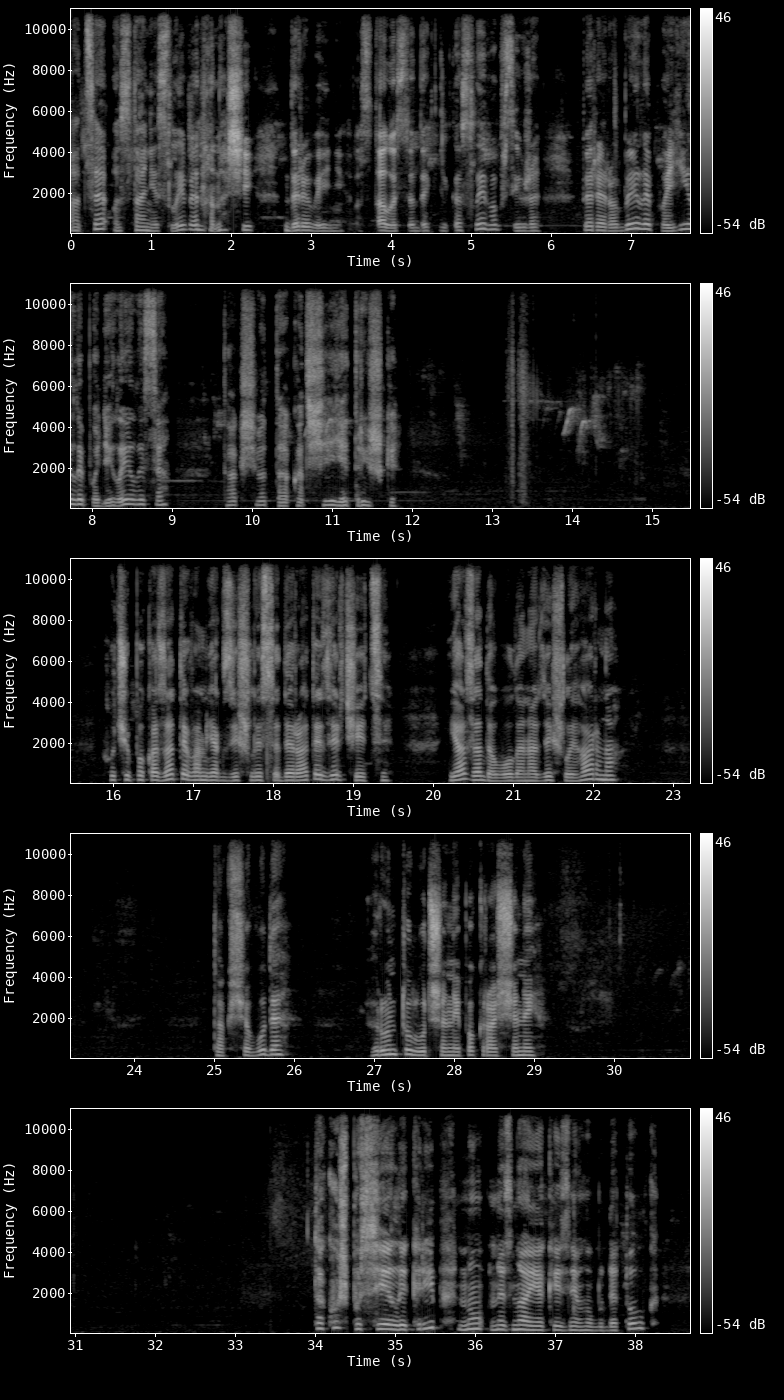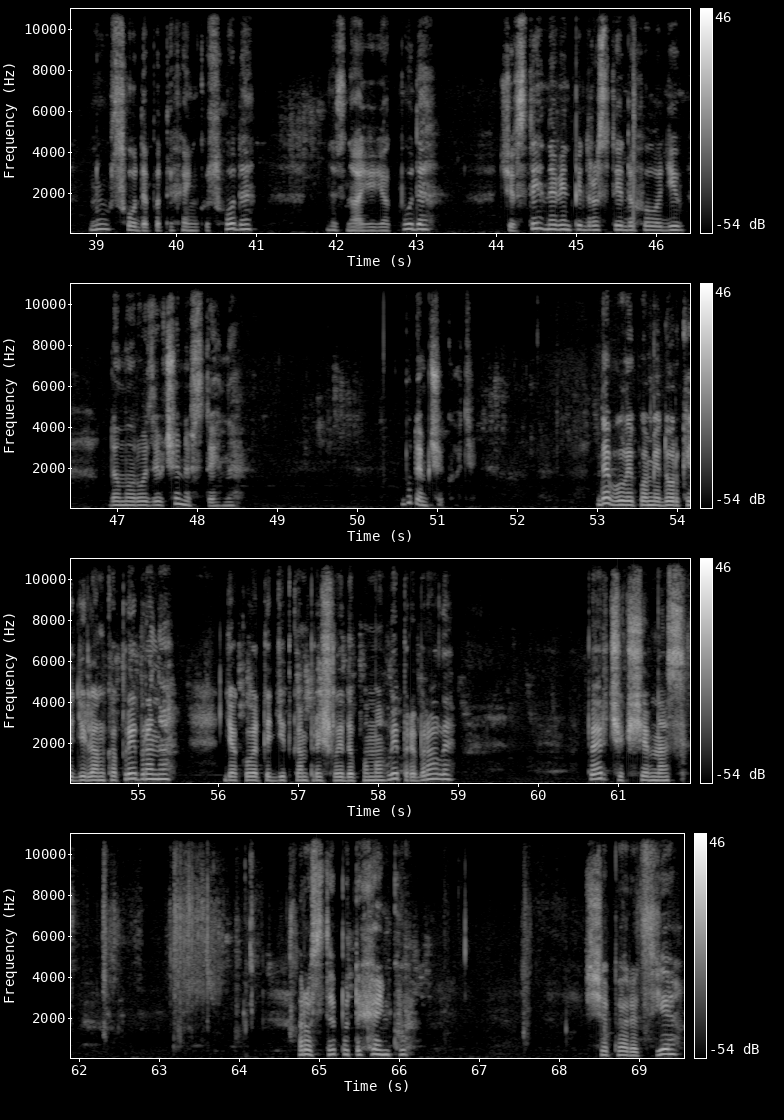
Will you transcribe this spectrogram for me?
А це останні сливи на нашій деревині. Осталося декілька сливок, всі вже переробили, поїли, поділилися. Так що так, от ще є трішки. Хочу показати вам, як зійшли сидирати з гірчиці. Я задоволена, зійшли гарно. Так що буде ґрунт улучшений, покращений. Також посіяли кріп, ну, не знаю, який з нього буде толк. Ну, сходи потихеньку сходи. Не знаю, як буде. Чи встигне він підрости до холодів, до морозів, чи не встигне. Будемо чекати. Де були помідорки, ділянка прибрана. Дякувати діткам прийшли, допомогли, прибрали. Перчик ще в нас росте потихеньку. Ще перець є.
